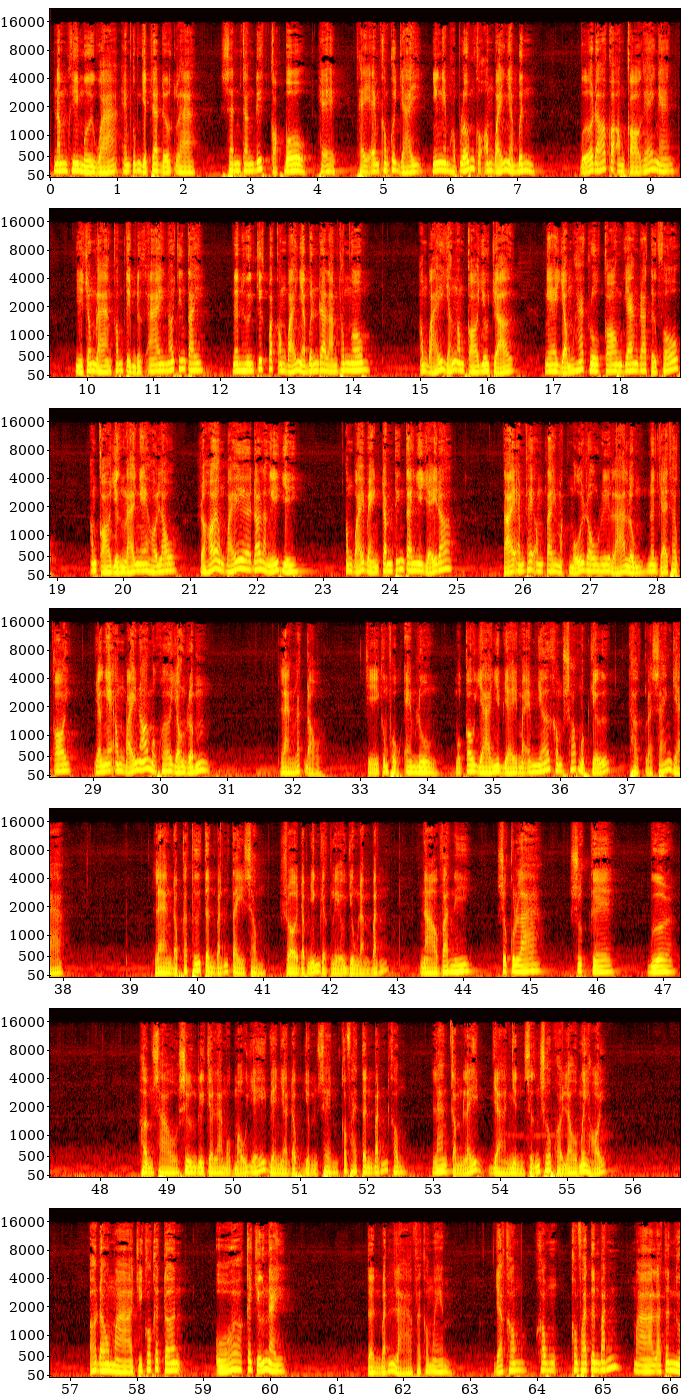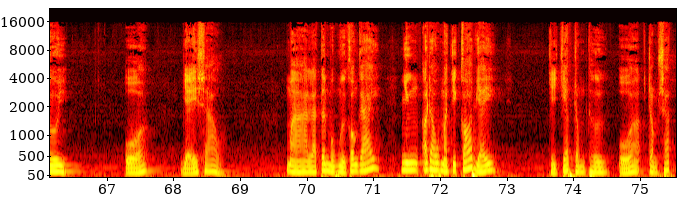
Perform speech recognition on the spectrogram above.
Năm khi mười quả em cũng dịch ra được là Xanh căng đít cọt bô. He, Thầy em không có dạy Nhưng em học lớn của ông Bảy nhà binh. Bữa đó có ông cò ghé ngang Vì trong làng không tìm được ai nói tiếng Tây. Nên hương chức bắt ông Bảy nhà binh ra làm thông ngôn. Ông Bảy dẫn ông cò vô chợ, Nghe giọng hát ru con gian ra từ phố. Ông cò dừng lại nghe hồi lâu, Rồi hỏi ông Bảy, đó là nghĩa gì? Ông Bảy bèn trăm tiếng tay như vậy đó. Tại em thấy ông Tây mặt mũi râu ria lạ lùng Nên chạy theo coi, Và nghe ông Bảy nói một hơi giòn rụm. Lan lắc đầu, Chị cũng phục em luôn. Một câu dài như vậy mà em nhớ không sót một chữ, Thật là sáng dạ. Lan đọc các thứ tên bánh Tây xong rồi đọc những vật liệu dùng làm bánh. Nào vani, sô-cô-la, suke, bưa Hôm sau Sương đưa cho Lan một mẫu giấy Và nhờ đọc dùm xem có phải tên bánh không. Lan cầm lấy và nhìn sửng sốt hồi lâu mới hỏi. Ở đâu mà chỉ có cái tên? Ủa cái chữ này? Tên bánh lạ phải không em? Dạ không Không không phải tên bánh Mà là tên người. Ủa vậy sao? Mà là tên một người con gái. Nhưng ở đâu mà chỉ có vậy? Chị chép trong thư, Ủa, trong sách.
